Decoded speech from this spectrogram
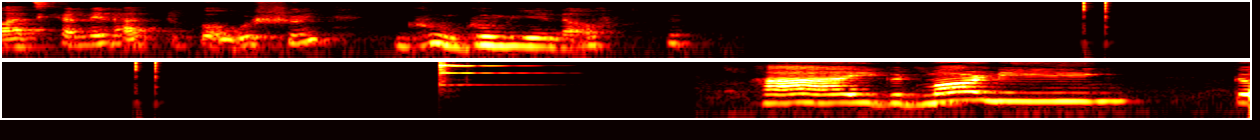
মাঝখানে রাতটুকু অবশ্যই ঘুম ঘুমিয়ে নাও। হাই গুড মর্নিং তো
